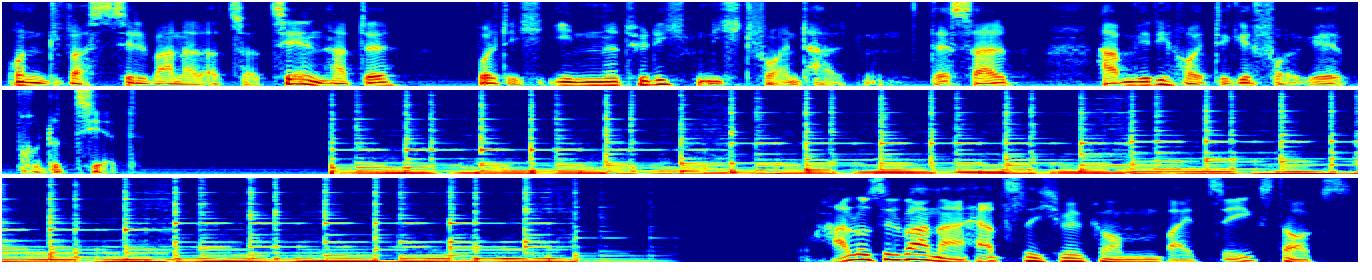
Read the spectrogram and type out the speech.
Und was Silvana dazu erzählen hatte, wollte ich Ihnen natürlich nicht vorenthalten. Deshalb haben wir die heutige Folge produziert. Hallo Silvana, herzlich willkommen bei CX Talks.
